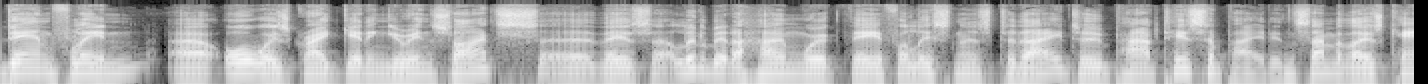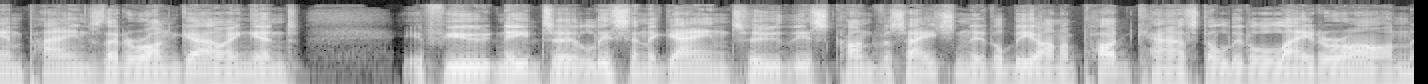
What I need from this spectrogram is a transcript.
Dan Flynn, uh, always great getting your insights. Uh, there's a little bit of homework there for listeners today to participate in some of those campaigns that are ongoing and if you need to listen again to this conversation, it'll be on a podcast a little later on.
